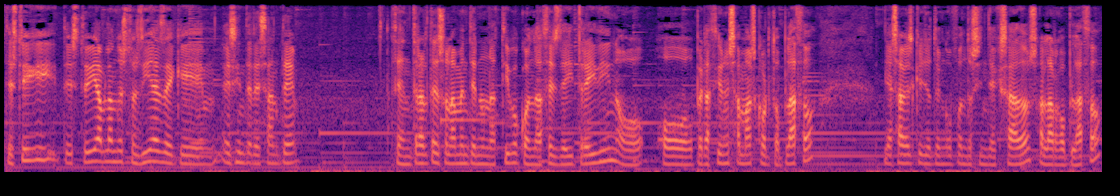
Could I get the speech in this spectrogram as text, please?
Te estoy, te estoy hablando estos días de que es interesante centrarte solamente en un activo cuando haces day trading o, operaciones a más corto plazo. Ya sabes que yo tengo fondos indexados a largo plazo,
